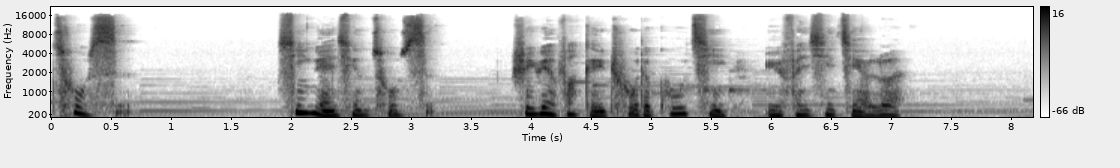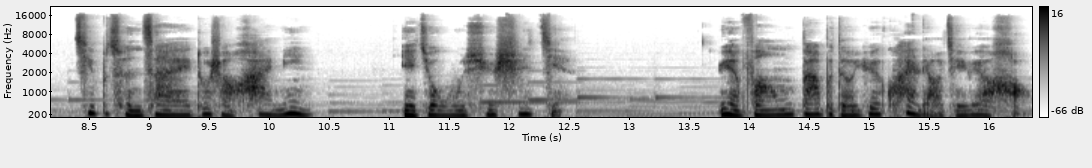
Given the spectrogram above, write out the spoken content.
猝死，心源性猝死，是院方给出的估计与分析结论。既不存在多少害命，也就无需尸检。院方巴不得越快了结越好，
